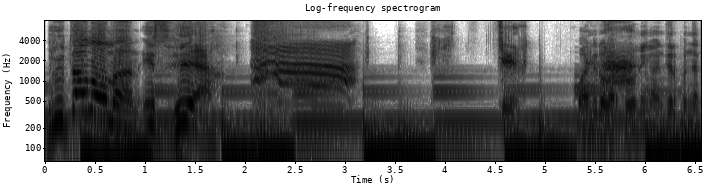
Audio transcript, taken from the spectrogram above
Brutal moment is here. Wah ini dolar kuning anjir penyet.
